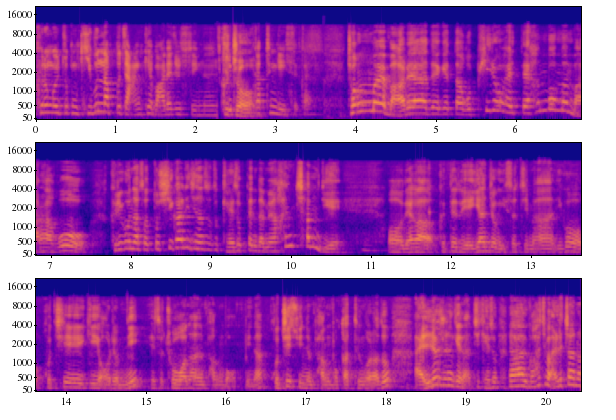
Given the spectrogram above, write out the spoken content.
그런 걸 조금 기분 나쁘지 않게 말해줄 수 있는 팁 그쵸. 같은 게 있을까요? 정말 말해야 되겠다고 필요할 때 한 번만 말하고 그리고 나서 또 시간이 지나서도 계속된다면 한참 뒤에 어 내가 그때도 얘기한 적이 있었지만 이거 고치기 어렵니? 해서 조언하는 방법이나? 고칠 수 있는 방법 같은 거라도 알려주는 게 낫지. 계속 야 이거 하지 말랬잖아.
